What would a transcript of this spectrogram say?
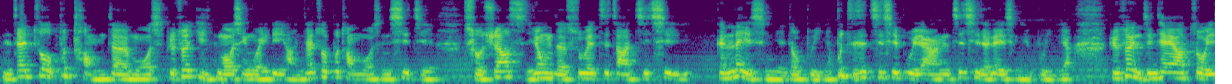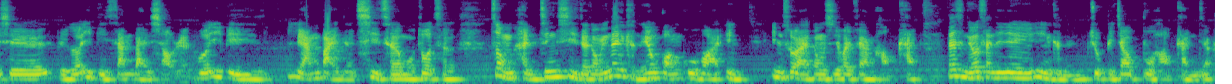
你在做不同的模型，比如说以模型为例哈，你在做不同模型细节所需要使用的数位制造机器。跟类型也都不一样，不只是机器不一样，机器的类型也不一样。比如说，你今天要做一些，比如说一比三百小人，或一比两百的汽车、摩托车这种很精细的东西，那你可能用光固化印印出来的东西会非常好看。但是你用三 D 列印印，可能就比较不好看。这样。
